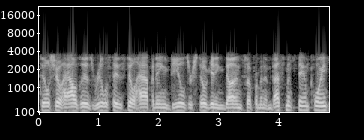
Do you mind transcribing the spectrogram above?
still show houses. Real estate is still happening. Deals are still getting done. So, from an investment standpoint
